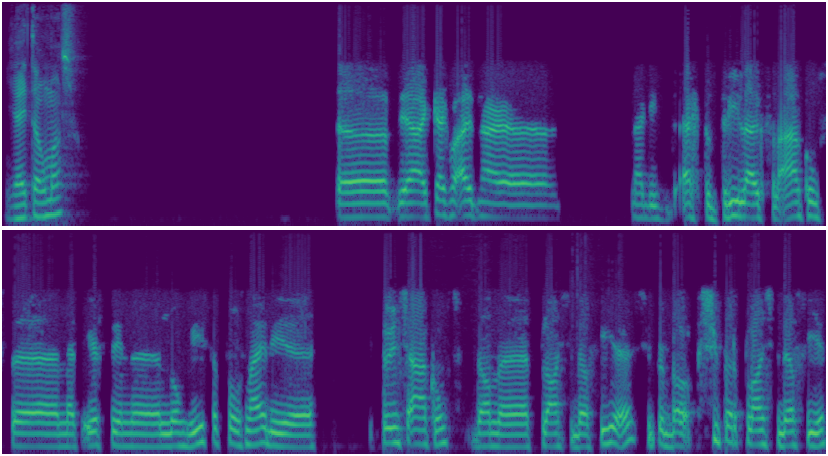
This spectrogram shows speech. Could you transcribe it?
Jij Thomas? Ja, ik kijk wel uit naar, naar die echt drie luik van aankomst. met eerst in Longwy, dat volgens mij, die punch aankomt. Dan Planche de Belleville, super, super Planche de Belleville.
